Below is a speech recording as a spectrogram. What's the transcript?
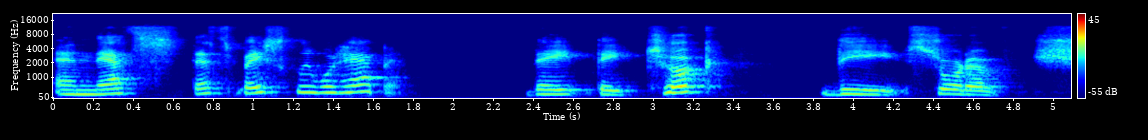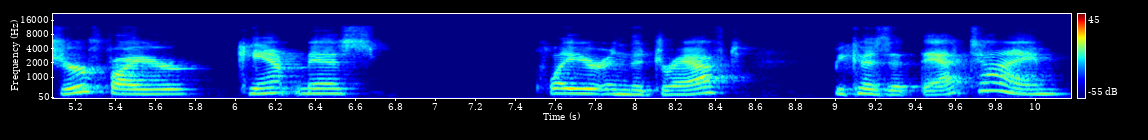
And that's that's basically what happened. They they took the sort of surefire can't miss player in the draft because at that time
